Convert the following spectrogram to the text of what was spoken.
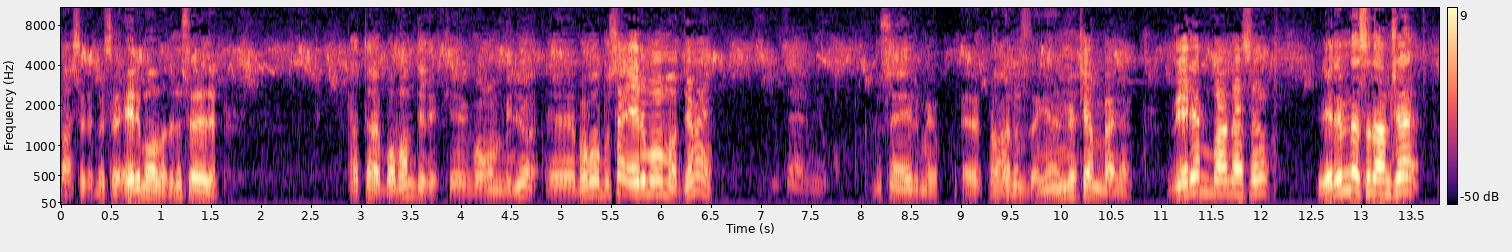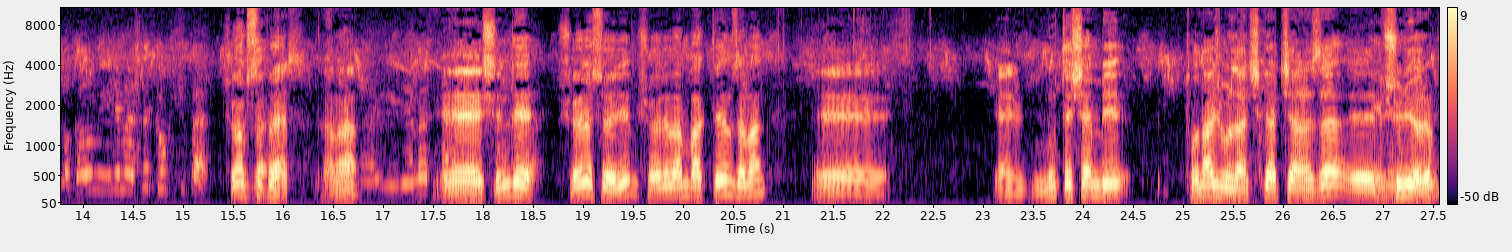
bahseder? Mesela erim olmadığını söyledin. Hatta babam dedik, e, babam biliyor. E, baba bu sene erim olmadı değil mi? Bu sene erim yok. Bu sene erim yok. Evet babanız da geldi. Mükemmel. yani. Verim banası Verim nasıl amca? Bakalım iyilemezse çok süper. Çok süper. Tamam. Yani Ee, şimdi şöyle söyleyeyim. Şöyle ben baktığım zaman ee, yani muhteşem bir tonaj buradan çıkartacağınıza ee, düşünüyorum.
